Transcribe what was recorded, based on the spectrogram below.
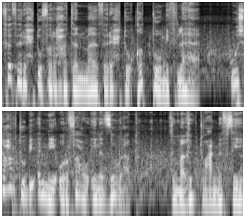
ففرحت فرحة ما فرحت قط مثلها وشعرت بأني أرفع إلى الزورق. ثم غبت عن نفسي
